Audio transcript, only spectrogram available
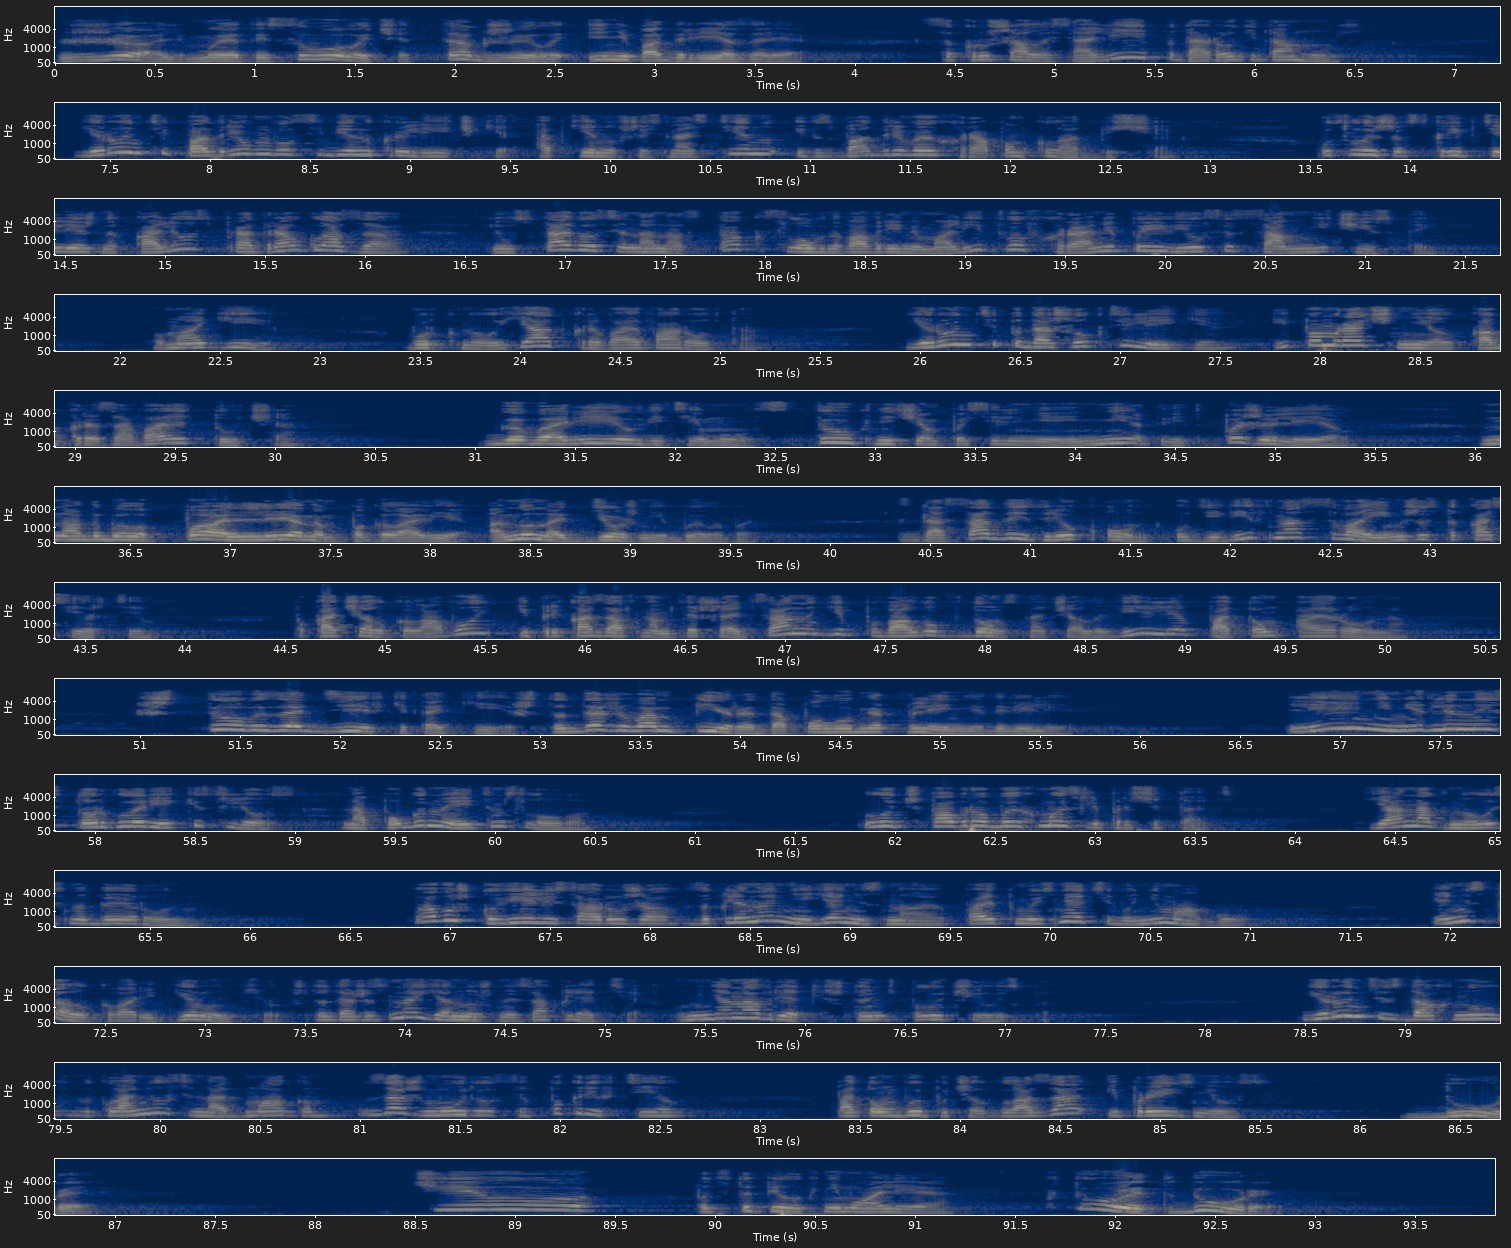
Жаль, мы этой сволочи так жилы и не подрезали. Сокрушалась Алия по дороге домой. Геронтий подремывал себе на крылечке, откинувшись на стену и взбадривая храпом кладбище. Услышав скрип тележных колес, продрал глаза и уставился на нас так, словно во время молитвы в храме появился сам нечистый. «Помоги!» — буркнула я, открывая ворота. Еронтий подошел к телеге и помрачнел, как грозовая туча. Говорил ведь ему, стукни чем посильнее, нет ведь, пожалел. Надо было поленом по голове, оно надежнее было бы. С досадой изрек он, удивив нас своим жестокосердием. Покачал головой и, приказав нам держать за ноги, поволок в дом сначала Велия, потом Айрона. «Что вы за девки такие, что даже вампиры до полуумертвления довели?» Лея немедленно исторгла реки слез, напуганная этим словом. Лучше попробуй их мысли прочитать. Я нагнулась над Эйроном. Ловушку Велий сооружал, заклинание я не знаю, поэтому и снять его не могу. Я не стала говорить Геронтию, что даже зная я нужное заклятие, у меня навряд ли что-нибудь получилось бы. Геронтий вздохнул, наклонился над магом, зажмурился, покряхтел. Потом выпучил глаза и произнес. Дуры!» «Чего?» — подступила к нему Алия. «Кто это дуры?»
